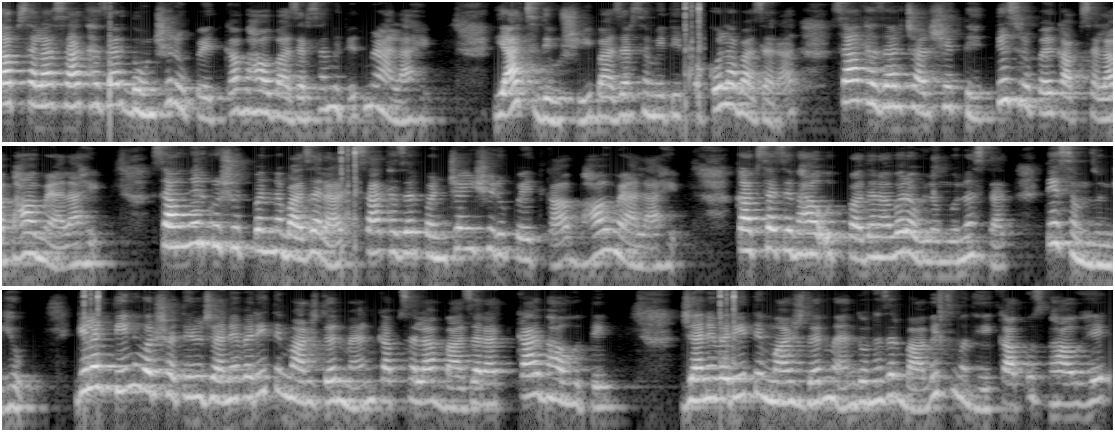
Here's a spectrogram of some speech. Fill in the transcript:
कापसाला सात हजार दोनशे रुपये इतका भाव बाजार समितीत मिळाला आहे. याच दिवशी बाजार समितीत अकोला बाजारात सात हजार चारशे तेहतीस रुपये कापसाला भाव मिळाला आहे. सावनेर कृषी उत्पन्न बाजारात सात हजार पंच्याऐंशी रुपये इतका भाव मिळाला आहे. कापसाचे भाव उत्पादनावर अवलंबून असतात ते समजून घेऊ. गेल्या तीन वर्षातील जानेवारी ते मार्च दरम्यान कापसाला बाजारात काय भाव होते? जानेवारी ते मार्च दरम्यान दोन हजार बावीसमध्ये कापूस भाव हे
